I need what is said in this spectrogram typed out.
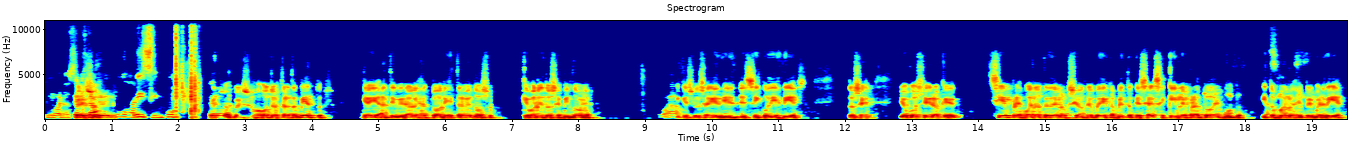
Y bueno, se le está vendiendo carísimo. Pero... Versus otros tratamientos, que hay antivirales actuales intravenosos que valen 12 mil dólares. Y que se usan en, 5 o 10 días. Entonces, yo considero que siempre es bueno tener la opción de un medicamento que sea asequible para todo el mundo y tomarlo desde el primer día.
